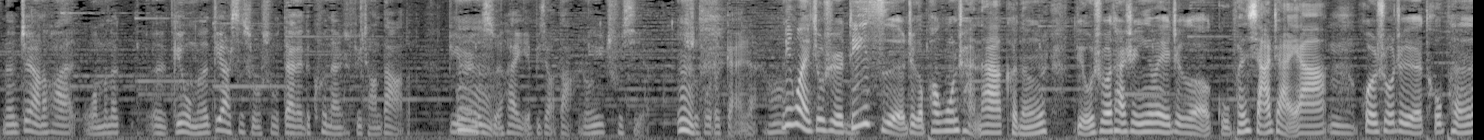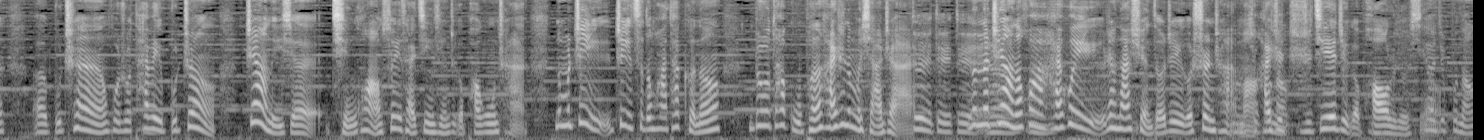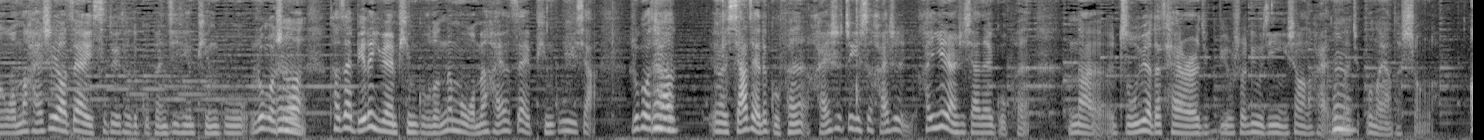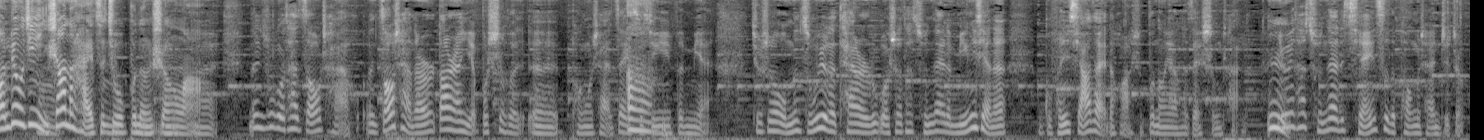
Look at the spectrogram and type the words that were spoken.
那这样的话，我们的呃给我们的第二次手术带来的困难是非常大的，病人的损害也比较大，容易出血。之后的感染啊。另外就是第一次这个剖宫产，它可能比如说它是因为这个骨盆狭窄呀，嗯，或者说这个头盆呃不称，或者说胎位不正这样的一些情况，所以才进行这个剖宫产。那么这这一次的话，他可能你比如他骨盆还是那么狭窄，对对对，那那这样的话还会让他选择这个顺产吗？还是直接这个剖了就行？那就不能，我们还是要再一次对他的骨盆进行评估。如果说他在别的医院评估的，那么我们还要再评估一下。如果他呃狭窄的骨盆还是这一次还是还依然是狭窄骨盆，那足月的胎儿就比如说六斤以上的孩子，那就不能让他生了。哦，六斤以上的孩子就不能生了。哎，那如果他早产，早产的儿当然也不适合呃剖宫产，再一次经营分娩。就说我们足月的胎儿，如果说它存在着明显的骨盆狭窄的话，是不能让他再生产的，因为它存在着前一次的剖宫产指征。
